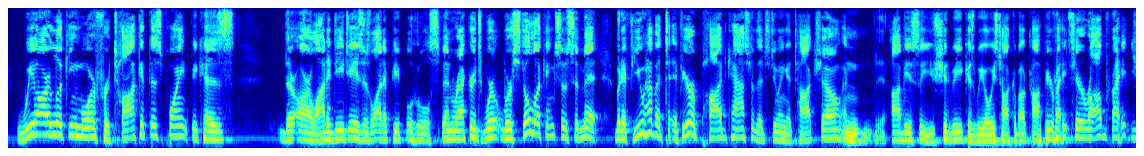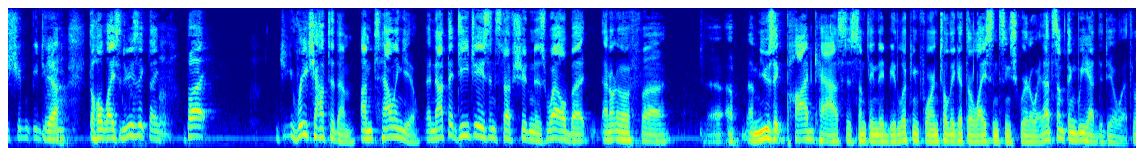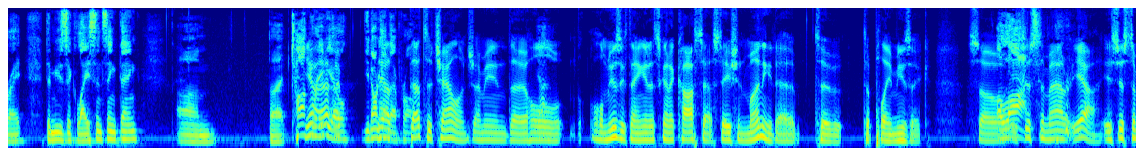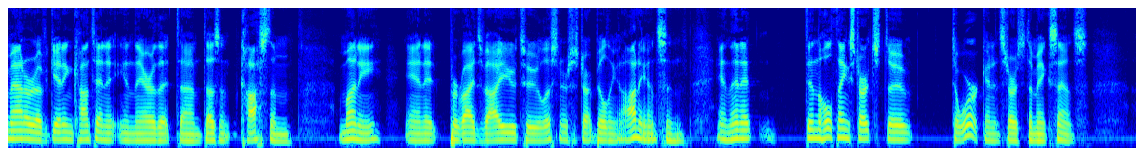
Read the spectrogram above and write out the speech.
we are looking more for talk at this point because there are a lot of DJs. There's a lot of people who will spin records. We're, we're still looking, so submit. But if you have a, t- if you're a podcaster that's doing a talk show, and obviously you should be because we always talk about copyrights here, Rob, right? You shouldn't be doing yeah. the whole licensed music thing, but reach out to them. I'm telling you, and not that DJs and stuff shouldn't as well, but I don't know if, uh, a, a, music podcast is something they'd be looking for until they get their licensing squared away. That's something we had to deal with, right? The music licensing thing. Um, but talk yeah, radio, I, you don't yeah, have that problem. That's a challenge. I mean, the whole yeah. whole music thing, and it's going to cost that station money to to to play music. So it's just a matter. yeah, it's just a matter of getting content in there that um, doesn't cost them money and it provides value to listeners to start building an audience and and then it then the whole thing starts to to work and it starts to make sense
